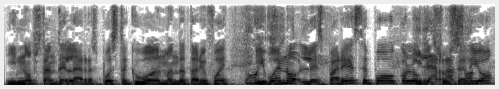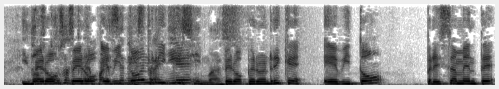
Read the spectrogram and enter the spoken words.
y no obstante la respuesta que hubo del mandatario fue No, y, y- bueno les parece poco lo y que la razón- sucedió y dos pero cosas que me pero evitó Enrique pero pero Enrique evitó precisamente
